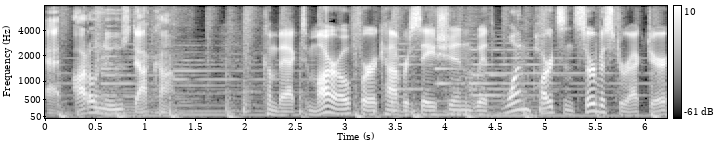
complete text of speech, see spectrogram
at autonews.com. Come back tomorrow for a conversation with one parts and service director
